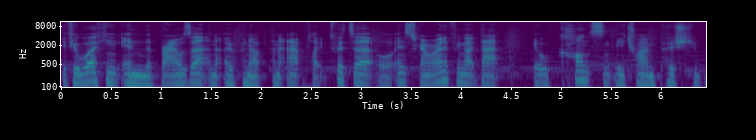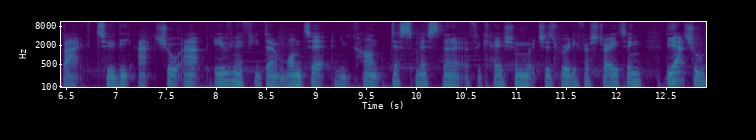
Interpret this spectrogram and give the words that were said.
If you're working in the browser and open up an app like Twitter or Instagram or anything like that, it will constantly try and push you back to the actual app, even if you don't want it and you can't dismiss the notification, which is really frustrating. The actual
